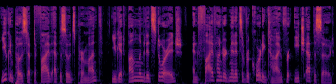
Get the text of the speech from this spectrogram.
You can post up to five episodes per month, you get unlimited storage, and 500 minutes of recording time for each episode.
